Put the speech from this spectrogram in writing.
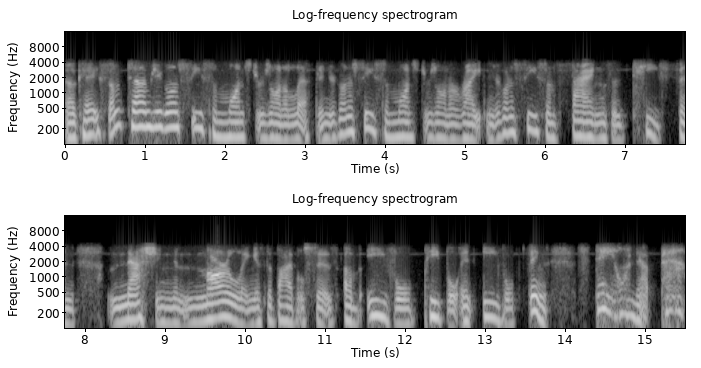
Okay, sometimes you're going to see some monsters on the left, and you're going to see some monsters on the right, and you're going to see some fangs and teeth and gnashing and gnarling, as the Bible says, of evil people and evil things. Stay on that path.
